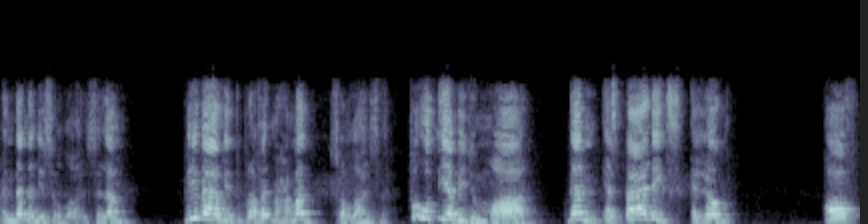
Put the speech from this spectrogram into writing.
عند النبي صلى الله عليه وسلم we were with the Prophet Muhammad صلى الله عليه وسلم فأتي بجمار then a spadix a log of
